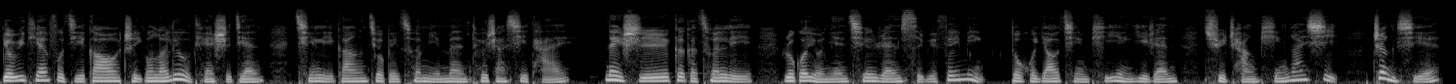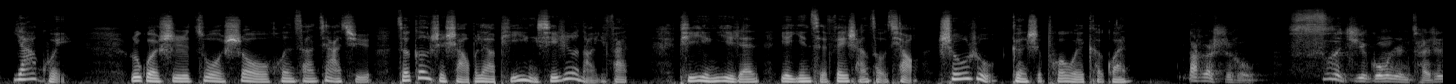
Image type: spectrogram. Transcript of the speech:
由于天赋极高，只用了六天时间，秦礼刚就被村民们推上戏台。那时，各个村里如果有年轻人死于非命，都会邀请皮影艺人去唱平安戏、正邪、压鬼；如果是做寿、婚丧嫁娶，则更是少不了皮影戏热闹一番。皮影艺人也因此非常走俏，收入更是颇为可观。那个时候，四级工人才是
